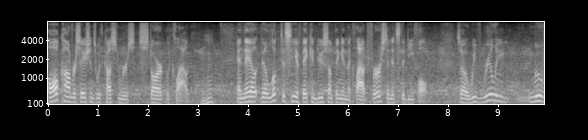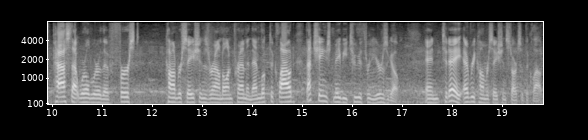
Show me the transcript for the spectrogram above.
all conversations with customers start with cloud. Mm -hmm. And they'll, they'll look to see if they can do something in the cloud first and it's the default. So we've really moved past that world where the first conversations around on-prem and then look to cloud, that changed maybe two to three years ago. And today, every conversation starts with the cloud.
